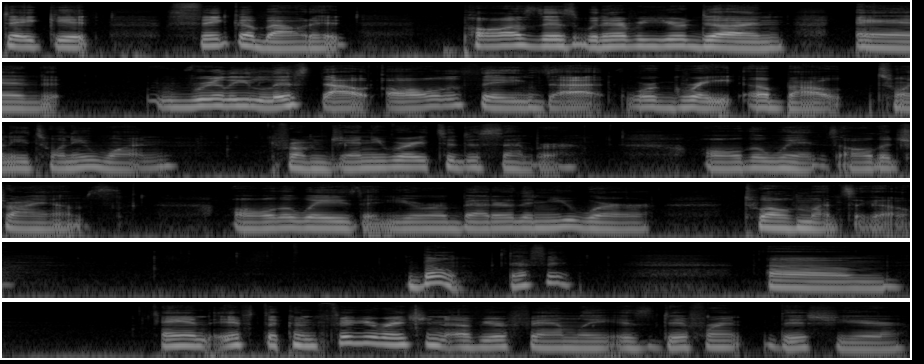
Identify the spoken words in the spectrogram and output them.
Take it, think about it, pause this whenever you're done, and really list out all the things that were great about 2021 from January to December. All the wins, all the triumphs, all the ways that you're better than you were 12 months ago. Boom, that's it. Um, and if the configuration of your family is different this year,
